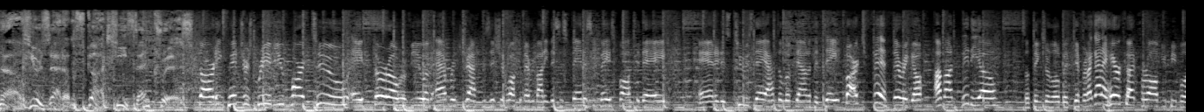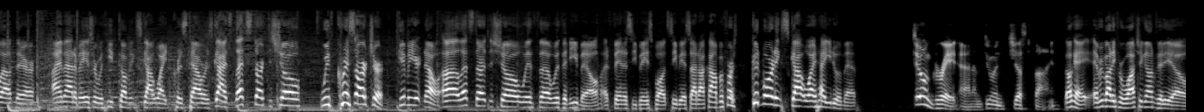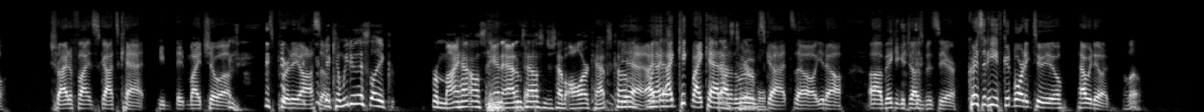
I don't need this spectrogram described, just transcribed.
Now, here's Adam, Scott, Heath, and Chris. Starting Pitchers Preview Part 2, a thorough review of average draft position. Welcome, everybody. This is Fantasy Baseball today, and it is Tuesday. I have to look down at the date. March 5th. There we go. I'm on video, so things are a little bit different. I got a haircut for all of you people out there. I am Adam Aizer with Heath Cummings, Scott White, and Chris Towers. Guys, let's start the show with Chris Archer. Give me your no. Uh, let's start the show with uh, with an email at fantasybaseball at cbsi.com. But first, good morning, Scott White. How you doing, man? Doing great, Adam. Doing just fine. Okay, everybody for watching on video, try to find Scott's cat. He it might show up. It's pretty awesome. Yeah, can we do this like from my house and Adam's house and just have all our cats come? Yeah, I, day? I, I kicked my cat out of Sounds the room. Scott. So you know, uh, making adjustments here. Chris and Heath, good morning to you. How are we doing? Hello.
